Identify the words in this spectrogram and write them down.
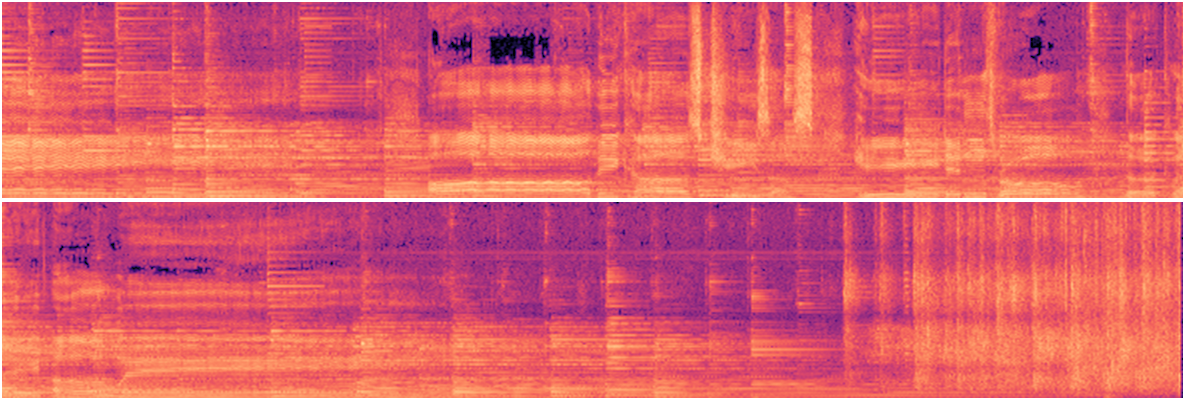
all because Jesus, He didn't throw the clay away.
